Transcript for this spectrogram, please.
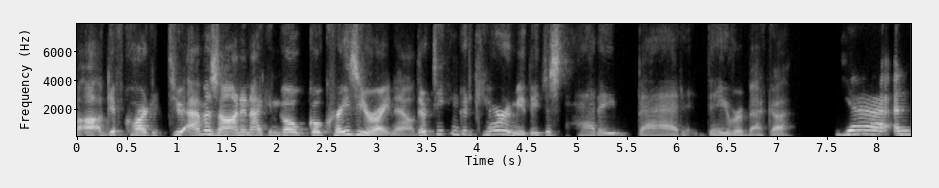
a gift card to Amazon and I can go go crazy right now. They're taking good care of me. They just had a bad day, Rebecca. Yeah, and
